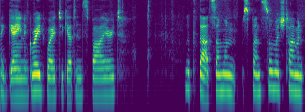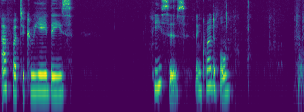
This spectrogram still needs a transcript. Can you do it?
Again, a great way to get inspired. Look at that, someone spent so much time and effort to create these pieces. It's incredible. And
